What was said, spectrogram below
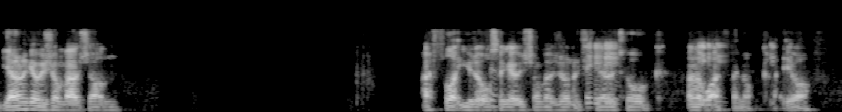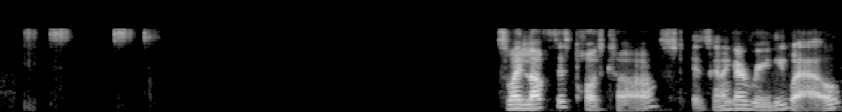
Yeah, I'm gonna go with Jean Valjean. I feel like you'd also go with Jean Valjean if you ever talk, and the Wi-Fi not cut you off. So I love this podcast. It's gonna go really well.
